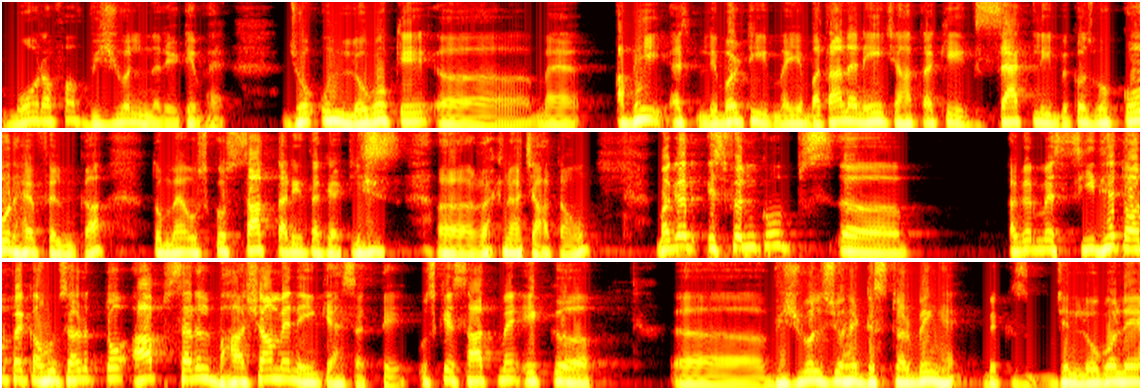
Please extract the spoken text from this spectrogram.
more of a visual narrative है जो उन लोगों के आ, मैं अभी लिबर्टी मैं ये बताना नहीं चाहता कि एग्जैक्टली exactly बिकॉज़ वो कोर है फ़िल्म का तो मैं उसको सात तारीख तक एटलीस्ट रखना चाहता हूँ। मगर इस फ़िल्म को आ, अगर मैं सीधे तौर पे कहूँ सर तो आप सरल भाषा में नहीं कह सकते। उसके साथ में एक विजुअल्स जो है डिस्टर्बिंग है जिन लोगों ने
